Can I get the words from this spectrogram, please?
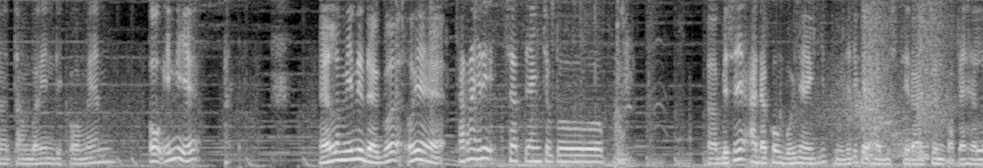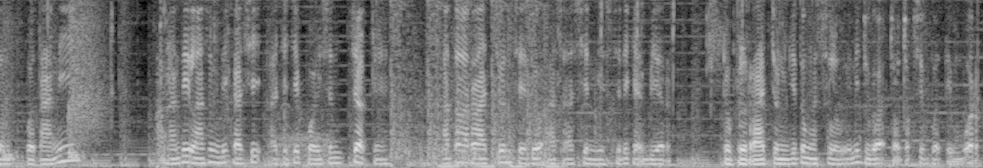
uh, tambahin di komen. Oh ini ya. Helm ini dah gue oh ya yeah. karena ini set yang cukup uh, biasanya ada kombonya gitu. Jadi kayak habis diracun pakai helm botani nanti langsung dikasih ACC poison jug ya. Atau racun shadow assassin guys. Jadi kayak biar double racun gitu ngeslow. Ini juga cocok sih buat teamwork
